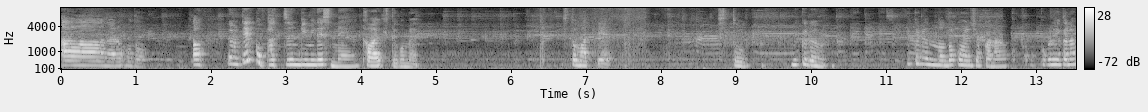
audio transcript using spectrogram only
あーなるほど。あでも結構パッツン気味ですね。可愛くてごめん。ちょっと待って。ちょっとみくるんみくるんのどこにしようかな。ここここにかな。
